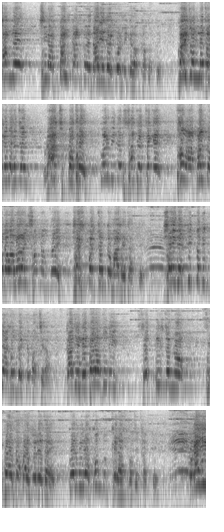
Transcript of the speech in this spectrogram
সামনে সিনা টান টান করে দাঁড়িয়ে যায় কর্মীকে রক্ষা করতে। কয়েকজন নেতাকে দেখেছেন? রাজপথে কর্মীদের সাথে থেকে ধাওয়া পাল্টা দেওয়া, লড়াই সংগ্রাম করে শেষ পর্যন্ত মাঠে থাকতে। সেই নেতৃত্ব কিন্তু এখন দেখতে পাচ্ছি না। কাজে নেতারা যদি সেফটির জন্য সিপাহি চাপায় চলে যায়, কর্মীরা কোন দুঃখে রাজপথে থাকবে। কাজে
